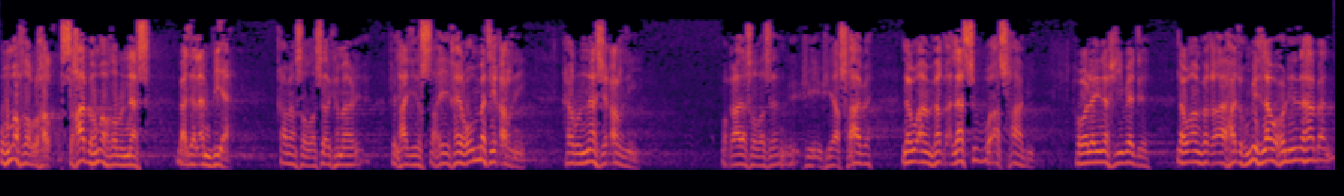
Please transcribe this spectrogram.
وهم أفضل الخلق. الصحابة هم أفضل الناس بعد الأنبياء. قال صلى الله عليه وسلم كما في الحديث الصحيح خير أمتي قرني خير الناس قرني. وقال صلى الله عليه وسلم في, في أصحابه لو أنفق لا تسبوا أصحابي هو الذي نفسي بيده لو أنفق أحدهم مثل أحد ذهبا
